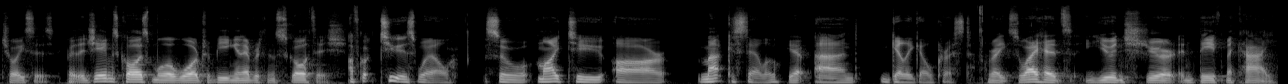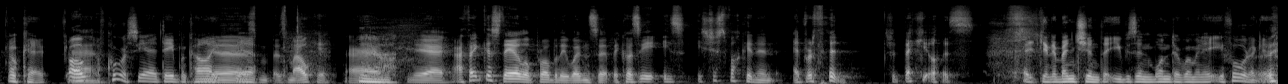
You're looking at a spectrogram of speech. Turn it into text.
choices. But the James Cosmo Award for being in everything Scottish. I've got two as well. So my two are Matt Costello Yep. and Gilly Gilchrist. Right. So I had Ewan Stewart and Dave Mackay. Okay. Oh, Yeah. of course, yeah, Dave Mackay. yeah, Yeah. It's, it's Malky. Um, Yeah. yeah. I think Costello probably wins it because he, he's he's just fucking in everything. It's ridiculous. Are you going to mention that he was in Wonder Woman 84 again?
